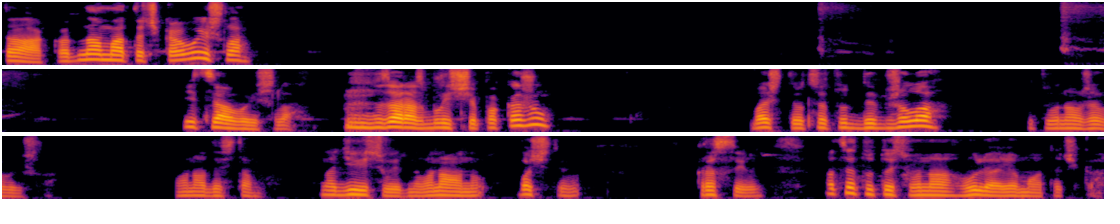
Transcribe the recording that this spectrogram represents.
Так, одна маточка вийшла. І ця вийшла. Зараз ближче покажу. Бачите, оце тут де бджола, тут вона вже вийшла. Вона десь там, надіюсь, видно. Вона, ну, бачите, красива. А це тут ось вона гуляє маточка.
